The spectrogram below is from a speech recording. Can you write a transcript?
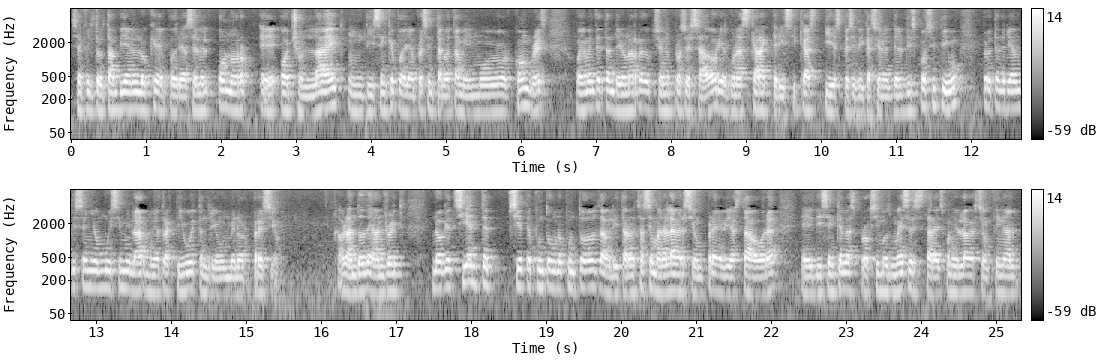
Se filtró también lo que podría ser el Honor 8 eh, Lite, dicen que podrían presentarlo también en Mobile World Congress. Obviamente tendría una reducción en el procesador y algunas características y especificaciones del dispositivo, pero tendría un diseño muy similar, muy atractivo y tendría un menor precio. Hablando de Android Nougat 7.1.2 habilitaron esta semana la versión previa hasta ahora. Eh, dicen que en los próximos meses estará disponible la versión final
